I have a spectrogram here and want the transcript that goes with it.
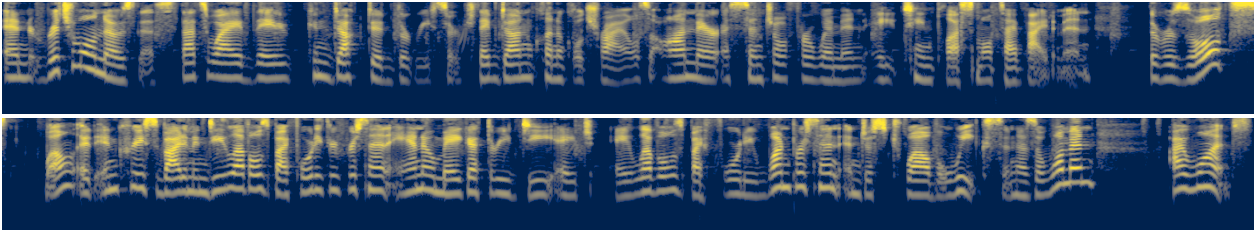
And Ritual knows this. That's why they conducted the research. They've done clinical trials on their Essential for Women 18 Plus multivitamin. The results well, it increased vitamin D levels by 43% and omega 3 DHA levels by 41% in just 12 weeks. And as a woman, I want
